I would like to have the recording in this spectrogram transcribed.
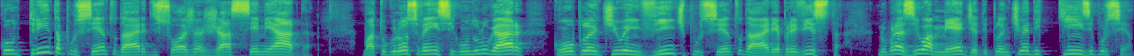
com 30% da área de soja já semeada. Mato Grosso vem em segundo lugar, com o plantio em 20% da área prevista. No Brasil, a média de plantio é de 15%.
